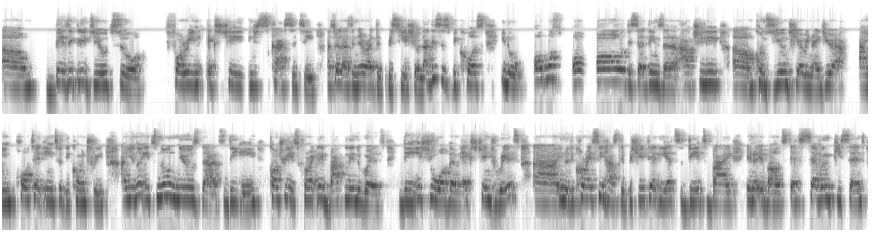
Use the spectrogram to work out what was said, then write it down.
um, basically due to foreign exchange scarcity as well as the naira depreciation. And this is because, you know, almost all, all the sardines that are actually um, consumed here in Nigeria are imported into the country. And you know, it's no news that the country is currently battling with the issue of um, exchange rates. Uh, you know, the currency has depreciated yet to date by, you know, about 37%.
